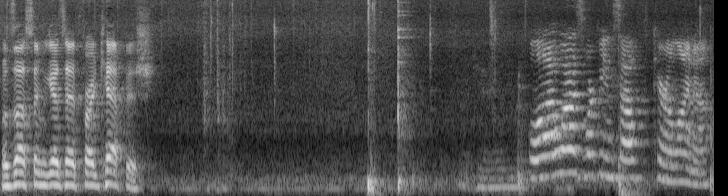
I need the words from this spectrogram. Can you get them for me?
When's the last time you guys had fried catfish? Well, I was working in South Carolina,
